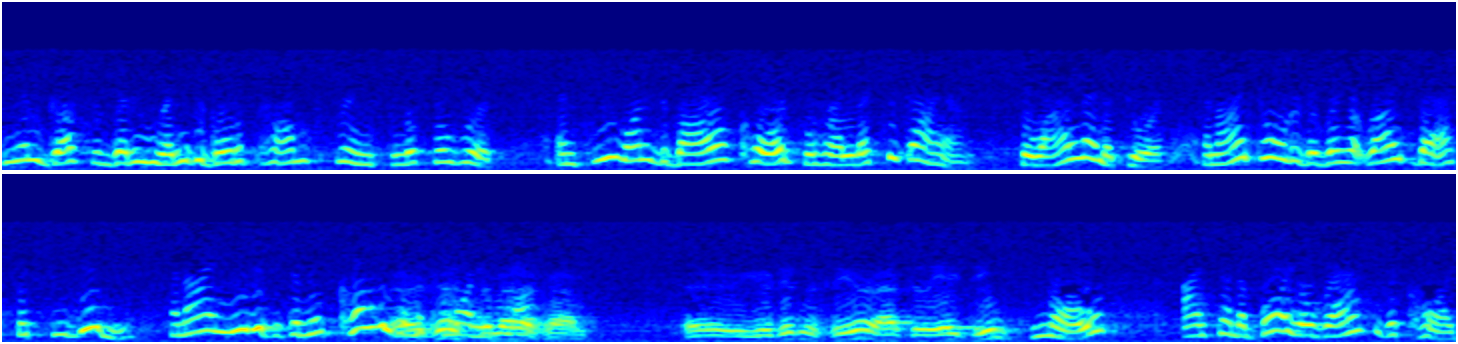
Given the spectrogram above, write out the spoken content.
She and Gus were getting ready to go to Palm Springs to look for work, and she wanted to borrow a cord for her electric iron. So I lent it to her, and I told her to bring it right back, but she didn't. And I needed it to make coffee Uh, this just morning. a minute, ma'am. Uh, you didn't see her after the 18th? No. I sent a boy over after the cord,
